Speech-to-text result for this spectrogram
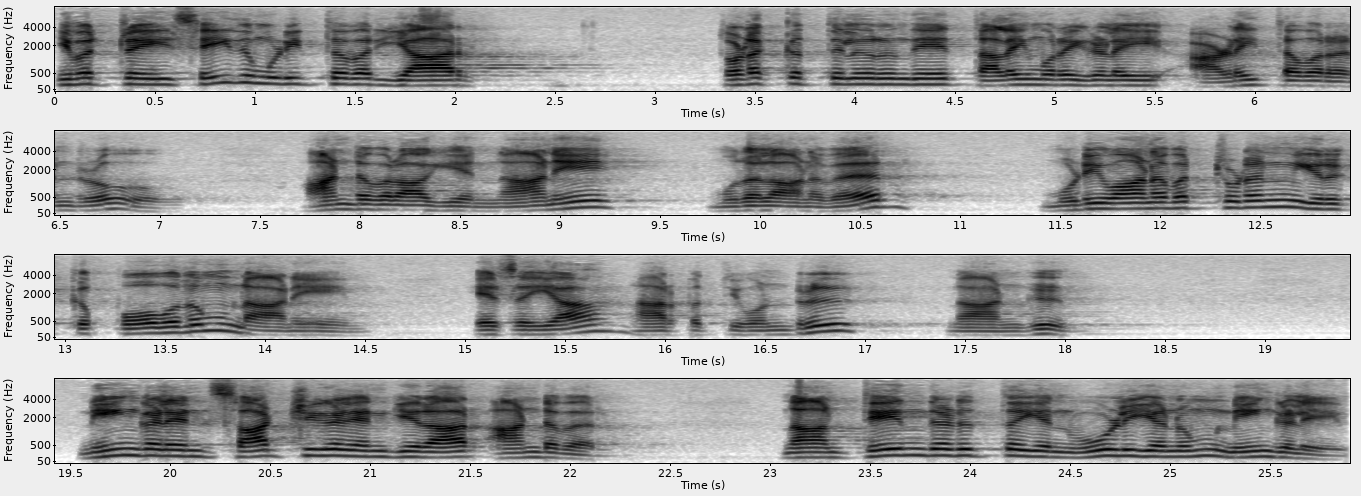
இவற்றை செய்து முடித்தவர் யார்? தொடக்கத்திலிருந்தே தலைமுறைகளை அழைத்தவர் என்றோ ஆண்டவராகிய நானே முதலானவர் முடிவானவற்றுடன் இருக்கப் போவதும் நானே. எசையா நாற்பத்தி ஒன்று நான்கு. நீங்கள் என் சாட்சிகள் என்கிறார் ஆண்டவர். நான் தேர்ந்தெடுத்த என் ஊழியனும் நீங்களே.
